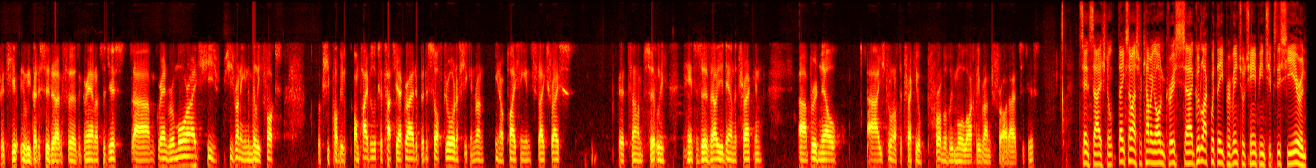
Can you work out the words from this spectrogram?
But he'll, he'll be better suited over further ground, I'd suggest. Um, Grand Rumeur, she's she's running in the Millie Fox look, she probably on paper looks a touch outgraded, but a soft draw, and if she can run, you know, placing in stakes race, it um, certainly enhances her value down the track. And uh, Brudenell, uh, he's drawn off the track. He'll probably more likely run Friday, I'd suggest. Sensational. Thanks so much for coming on, Chris. Uh, good luck with the provincial championships this year, and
